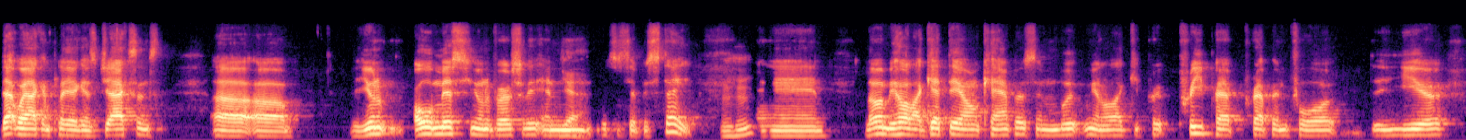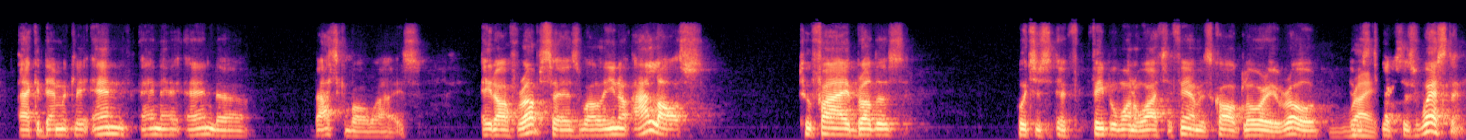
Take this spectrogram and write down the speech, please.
That way, I can play against Jackson's, uh, uh, the Uni- Ole Miss University in yeah. Mississippi State, mm-hmm. and lo and behold, I get there on campus, and we, you know, like pre prep prepping for the year academically and and and uh, basketball wise. Adolph Rupp says, "Well, you know, I lost to five brothers, which is if people want to watch the film, it's called Glory Road, right? Texas Western,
